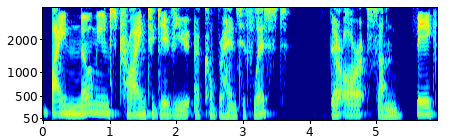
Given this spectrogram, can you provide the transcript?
by no means trying to give you a comprehensive list. There are some big,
